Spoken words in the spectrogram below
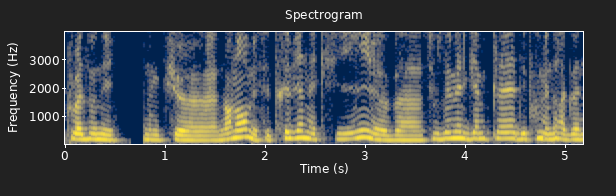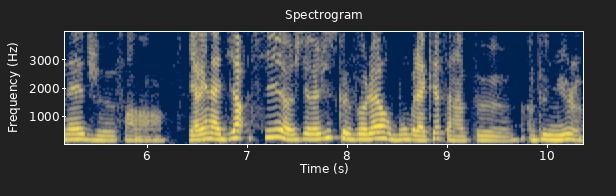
cloisonnés. Donc euh, non non, mais c'est très bien écrit. Euh, bah, si vous aimez le gameplay des premiers Dragon Age, enfin, il y a rien à dire. Si euh, je dirais juste que le voleur, bon bah la classe elle est un peu un peu nulle.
